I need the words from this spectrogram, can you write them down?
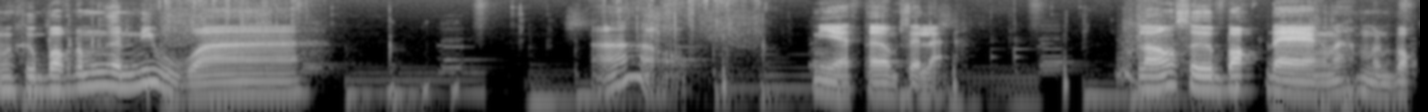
มันคือบล็อกน้ำเงินนี่หว่าอ้าวเนี่ยเติมเสร็จแล้วเราต้องซื้อบล็อกแดงนะเหมือนบล็อก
